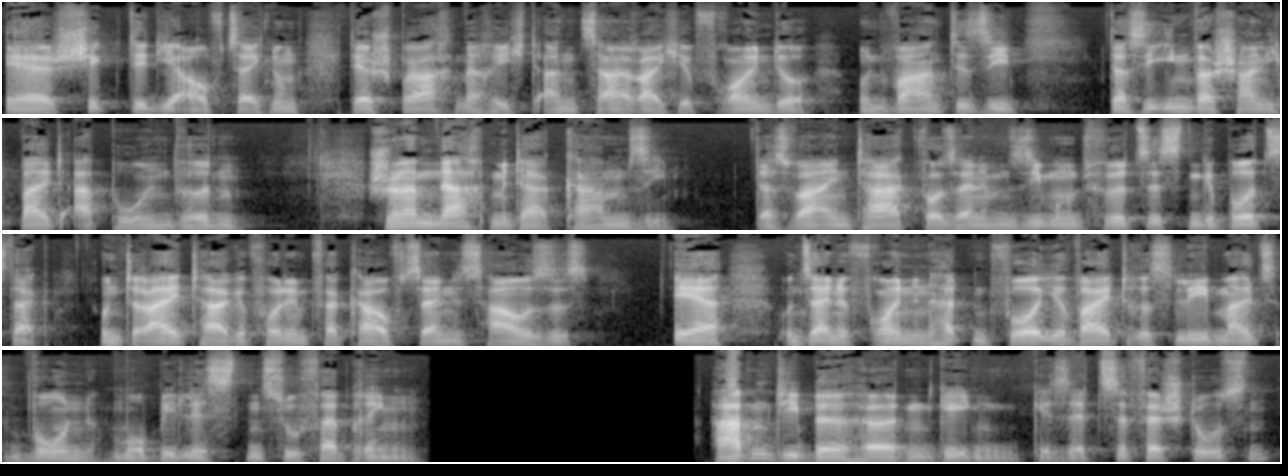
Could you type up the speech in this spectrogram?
Er schickte die Aufzeichnung der Sprachnachricht an zahlreiche Freunde und warnte sie, dass sie ihn wahrscheinlich bald abholen würden. Schon am Nachmittag kamen sie. Das war ein Tag vor seinem 47. Geburtstag und drei Tage vor dem Verkauf seines Hauses. Er und seine Freundin hatten vor, ihr weiteres Leben als Wohnmobilisten zu verbringen. Haben die Behörden gegen Gesetze verstoßen?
